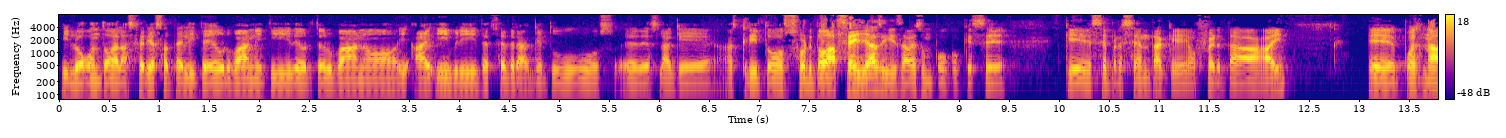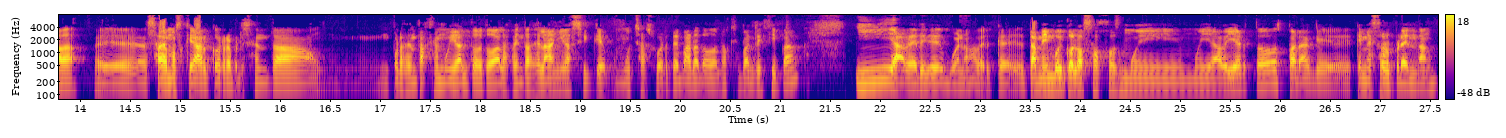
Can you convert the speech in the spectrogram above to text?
y luego en todas las ferias satélite, Urbanity, de Arte Urbano, Hybrid, etcétera, que tú eres la que ha escrito sobre todas ellas y sabes un poco que se, que se presenta, qué oferta hay. Eh, pues nada, eh, sabemos que Arco representa un porcentaje muy alto de todas las ventas del año, así que mucha suerte para todos los que participan. Y a ver, bueno, a ver que también voy con los ojos muy, muy abiertos para que, me sorprendan.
